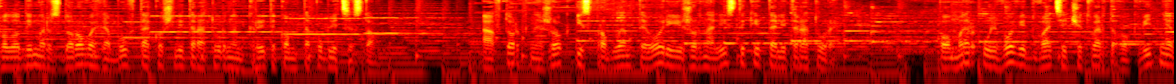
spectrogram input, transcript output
Володимир Здоровага був також літературним критиком та публіцистом. Автор книжок із проблем теорії журналістики та літератури. Помер у Львові 24 квітня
